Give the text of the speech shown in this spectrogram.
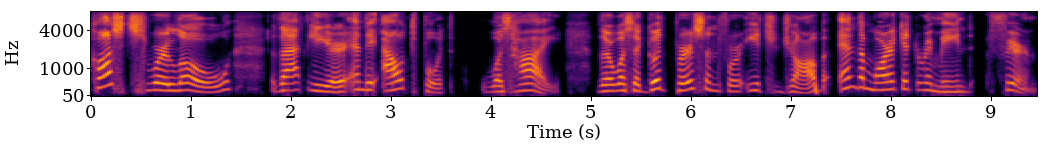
costs were low that year and the output was high. There was a good person for each job, and the market remained firm.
